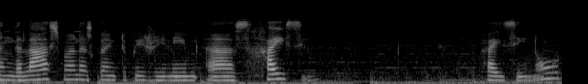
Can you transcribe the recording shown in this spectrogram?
and the last one is going to be renamed as high C high C note.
